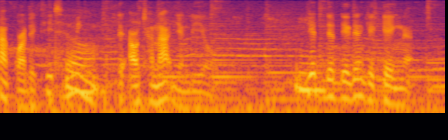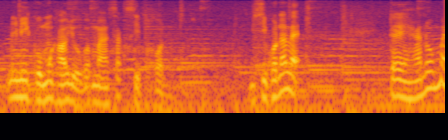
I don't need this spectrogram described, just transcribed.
มากกว่าเด็กที่ถูก วิ่งแต่เอาชนะอย่างเดียวอืมเด็กเด็กเด็กเรียนเก่งๆเนี่ยไม่มีกลุ่มของเขาอยู่ประมาณสักสิบคนสิบคนนั่นแหละ แต่หารู้ไหม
